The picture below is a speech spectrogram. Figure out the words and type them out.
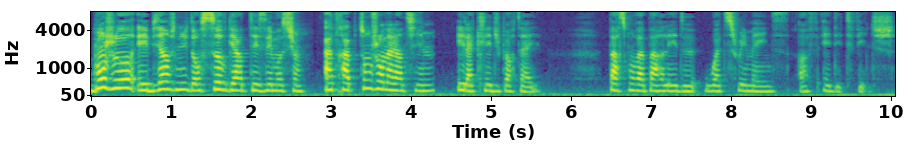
Bonjour et bienvenue dans Sauvegarde tes émotions. Attrape ton journal intime et la clé du portail. Parce qu'on va parler de What Remains of Edith Finch.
